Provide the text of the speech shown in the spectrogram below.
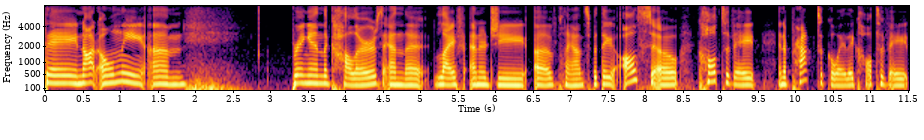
They not only um, bring in the colors and the life energy of plants, but they also cultivate in a practical way, they cultivate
